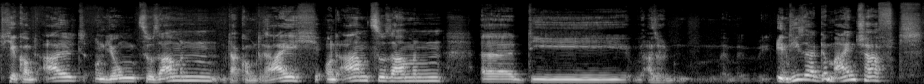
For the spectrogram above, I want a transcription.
Hier kommt alt und jung zusammen, da kommt reich und arm zusammen. Äh, die, also in dieser Gemeinschaft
